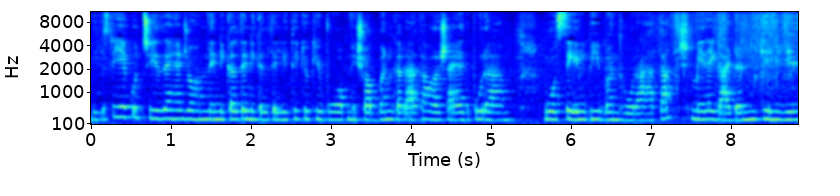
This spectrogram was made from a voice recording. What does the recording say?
दी तो ये कुछ चीज़ें हैं जो हमने निकलते निकलते ली थी, क्योंकि वो अपनी शॉप बंद कर रहा था और शायद पूरा वो सेल भी बंद हो रहा था। मेरे गार्डन के लिए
